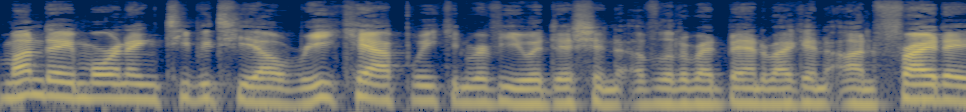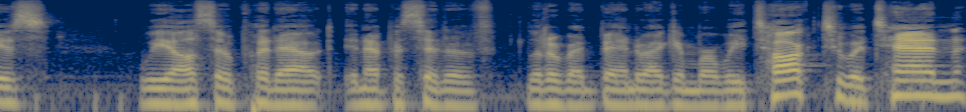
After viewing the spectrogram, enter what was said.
Monday morning TBTL recap week in review edition of Little Red Bandwagon. On Fridays, we also put out an episode of Little Red Bandwagon where we talk to a 10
